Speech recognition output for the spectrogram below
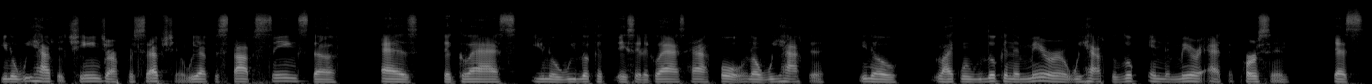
you know we have to change our perception. We have to stop seeing stuff as the glass. You know, we look at they say the glass half full. No, we have to. You know, like when we look in the mirror, we have to look in the mirror at the person that's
